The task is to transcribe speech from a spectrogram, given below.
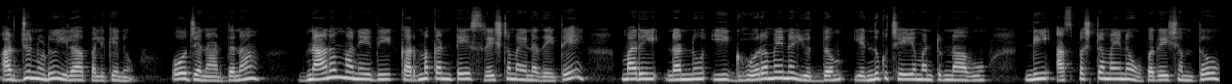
అర్జునుడు ఇలా పలికెను ఓ జనార్దన జ్ఞానం అనేది కర్మ కంటే శ్రేష్టమైనదైతే మరి నన్ను ఈ ఘోరమైన యుద్ధం ఎందుకు చేయమంటున్నావు? నీ అస్పష్టమైన ఉపదేశంతో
